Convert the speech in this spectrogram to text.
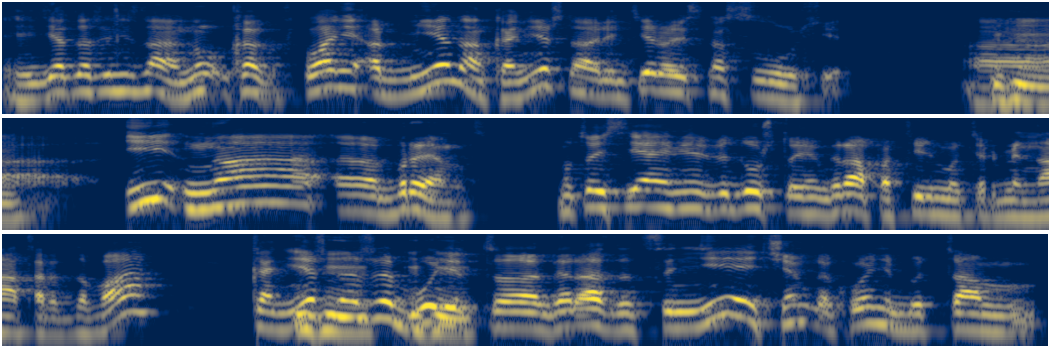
я даже не знаю, ну как в плане обмена, конечно, ориентировались на слухи угу. И на а, бренд. Ну то есть я имею в виду, что игра по фильму Терминатор 2, конечно угу, же, будет гораздо ценнее, чем какой-нибудь там,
